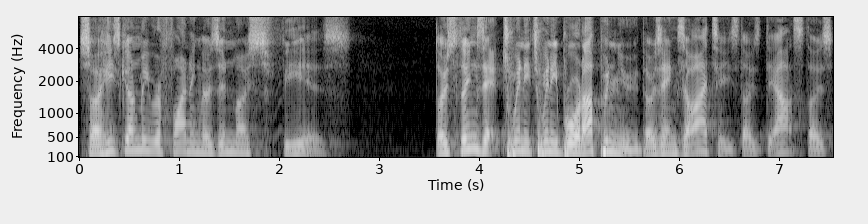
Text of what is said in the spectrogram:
So He's going to be refining those inmost fears, those things that 2020 brought up in you, those anxieties, those doubts, those,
